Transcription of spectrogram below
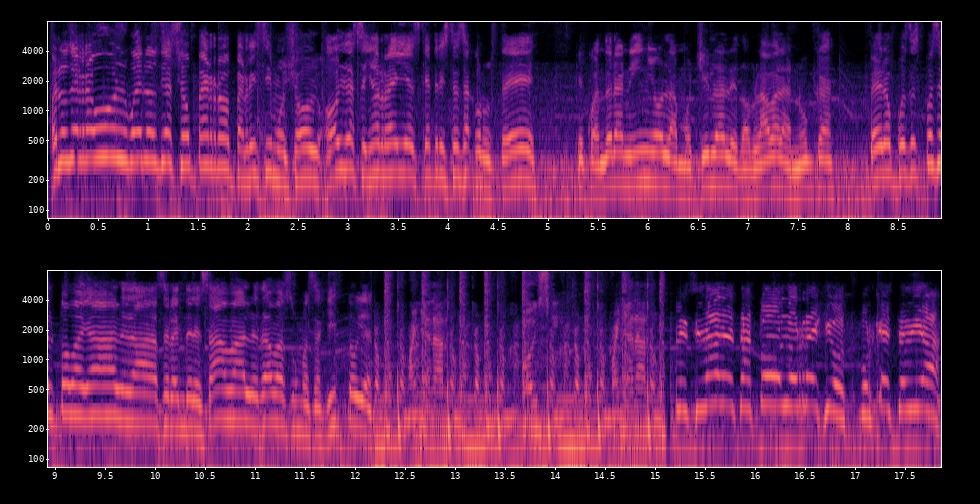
Buenos días, Raúl. Buenos días, show perro, perrísimo show. Oiga, señor Reyes, qué tristeza con usted. Que cuando era niño la mochila le doblaba la nuca. Pero pues después el toba ya le da, se la enderezaba, le daba su masajito y Felicidades a todos los regios, porque este día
